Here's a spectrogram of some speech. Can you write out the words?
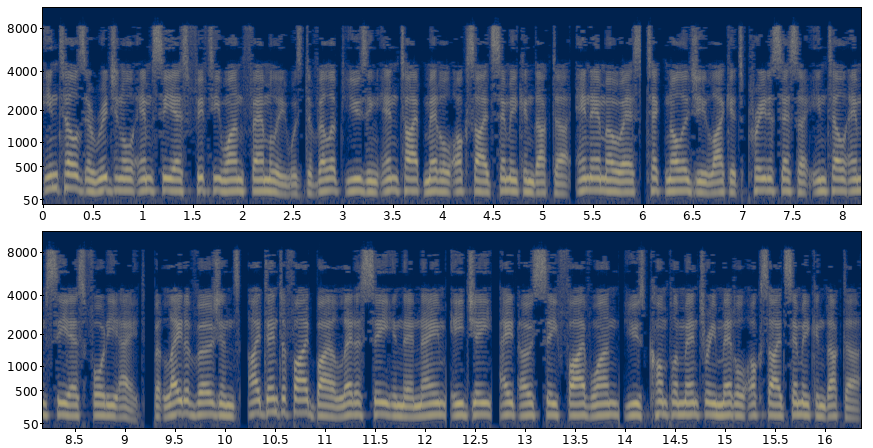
Intel's original MCS51 family was developed using N-type metal oxide semiconductor NMOS technology like its predecessor Intel MCS48, but later versions, identified by a letter C in their name e.g., 80C51 use complementary metal oxide semiconductor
